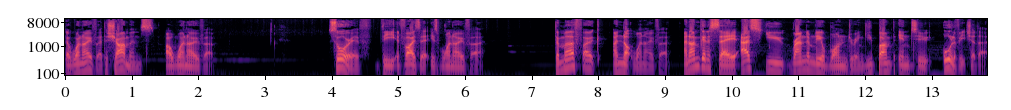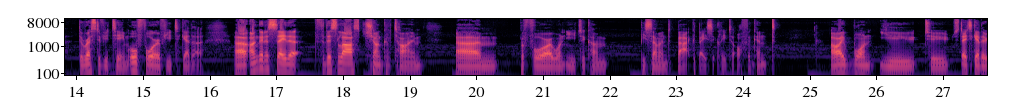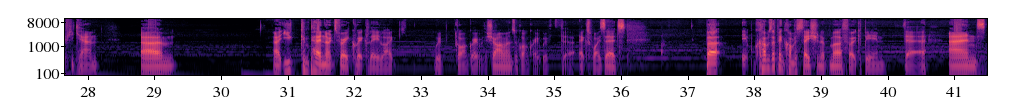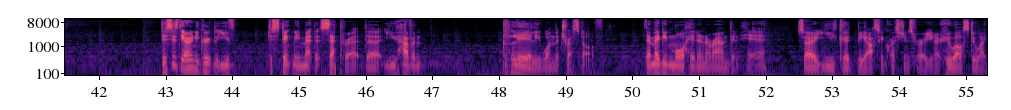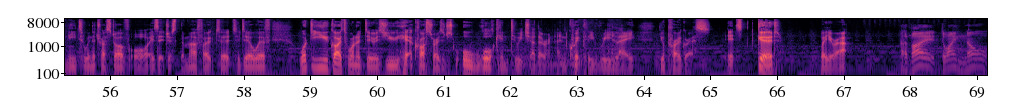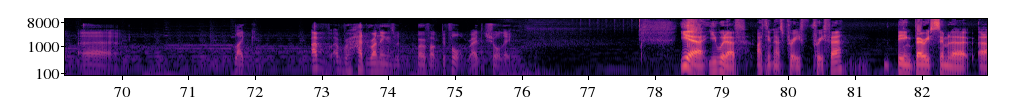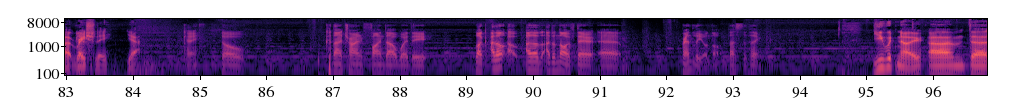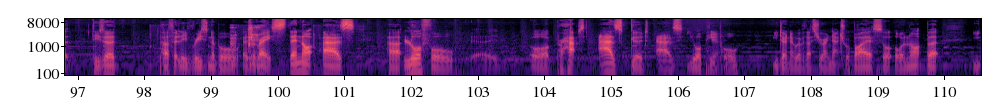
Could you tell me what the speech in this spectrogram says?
are won over. The shamans are won over. Sauriv, the advisor, is won over. The merfolk are not won over. And I'm going to say, as you randomly are wandering, you bump into all of each other, the rest of your team, all four of you together. Uh, I'm going to say that for this last chunk of time, um, before I want you to come be summoned back, basically, to Othokent, I want you to stay together if you can. Um, uh, you compare notes very quickly, like we've gotten great with the shamans, we've gotten great with the XYZs. But it comes up in conversation of merfolk being there, and this is the only group that you've distinctly met that's separate that you haven't clearly won the trust of. There may be more hidden around in here, so you could be asking questions for, you know, who else do I need to win the trust of, or is it just the merfolk to, to deal with? What do you guys want to do as you hit a crossroads and just all walk into each other and, and quickly relay your progress? It's good where you're at. Have I? Do I know? Uh, like, I've, I've had run-ins with Merfolk before, right? Surely. Yeah, you would have. I think that's pretty pretty fair. Being very similar uh, Yeah. racially, yeah. Okay. So, can I try and find out where they? Like, I don't, I don't, I don't know if they're um, friendly or not. That's the thing. You would know um, that these are perfectly reasonable as a race. They're not as uh, lawful uh, or perhaps as good as your people. You don't know whether that's your own natural bias or, or not, but y-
